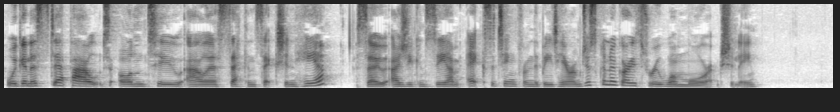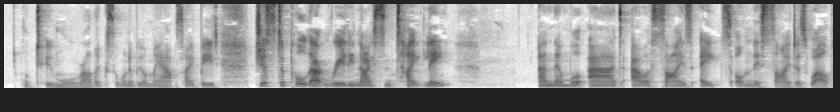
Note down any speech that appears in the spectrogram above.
we're going to step out onto our second section here. So as you can see, I'm exiting from the bead here. I'm just going to go through one more actually, or two more rather, because I want to be on my outside bead, just to pull that really nice and tightly and then we'll add our size 8s on this side as well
